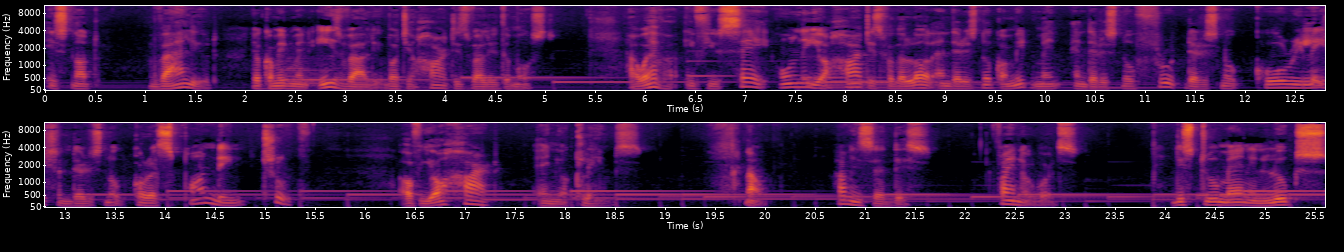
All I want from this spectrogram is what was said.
is not valued. Your commitment is valued, but your heart is valued the most. However, if you say only your heart is for the Lord and there is no commitment and there is no fruit, there is no correlation, there is no corresponding truth of your heart and your claims now, having said this, final words. These two men in Luke's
